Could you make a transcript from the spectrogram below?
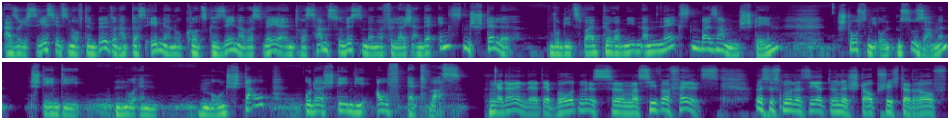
Also ich sehe es jetzt nur auf dem Bild und habe das eben ja nur kurz gesehen, aber es wäre ja interessant zu wissen, wenn man vielleicht an der engsten Stelle, wo die zwei Pyramiden am nächsten beisammen stehen, stoßen die unten zusammen? Stehen die nur im Mondstaub oder stehen die auf etwas? Nein, nein, der, der Boden ist äh, massiver Fels. Es ist nur eine sehr dünne Staubschicht da drauf.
